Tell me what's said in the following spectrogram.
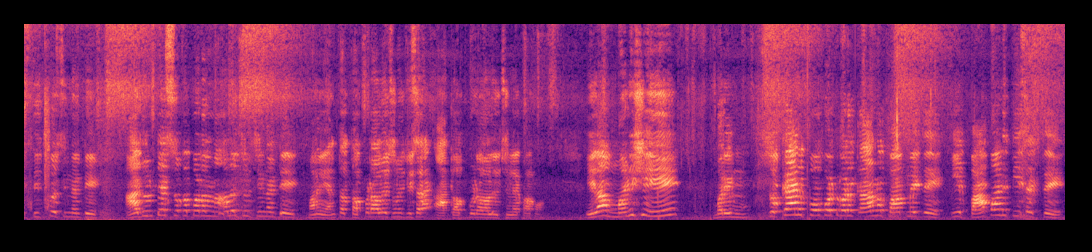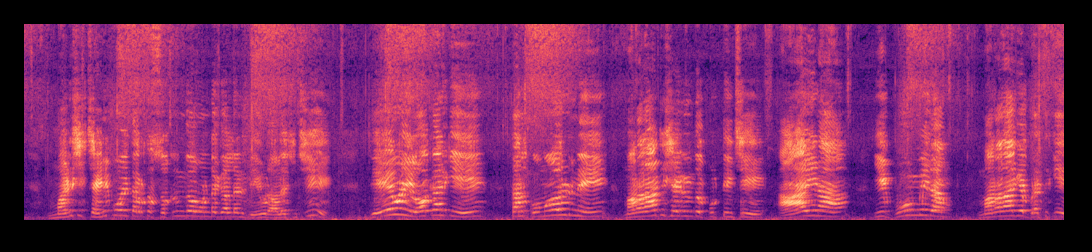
స్థితికి వచ్చిందంటే అది ఉంటే సుఖపడాలని ఆలోచన వచ్చిందంటే మనం ఎంత తప్పుడు ఆలోచన చూసారా ఆ తప్పుడు ఆలోచనలే పాపం. ఇలా మనిషి మరి సుఖాన్ని పోగొట్టుకోవడం కారణం పాపం అయితే ఈ పాపాన్ని తీసేస్తే మనిషి చనిపోయిన తర్వాత సుఖంగా ఉండగలని దేవుడు ఆలోచించి దేవుడు ఈ లోకానికి తన కుమారుడిని మనలాంటి శరీరంతో పుట్టించి ఆయన ఈ భూమి మీద మనలాగే బ్రతికి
